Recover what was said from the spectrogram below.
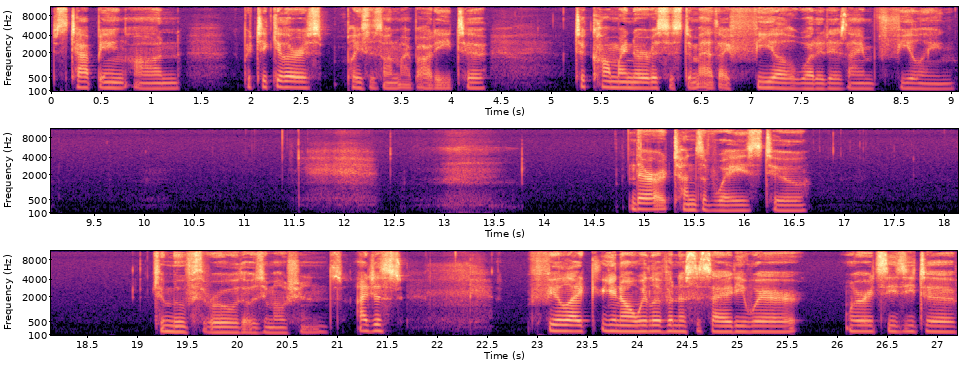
Just tapping on particular places on my body to to calm my nervous system as I feel what it is I'm feeling. There are tons of ways to to move through those emotions. I just feel like you know we live in a society where where it's easy to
